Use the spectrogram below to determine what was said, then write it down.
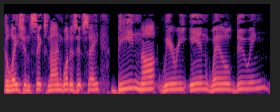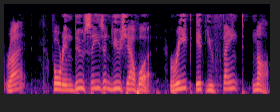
Galatians 6 9, what does it say? Be not weary in well doing, right? For in due season you shall what? Reap if you faint not.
